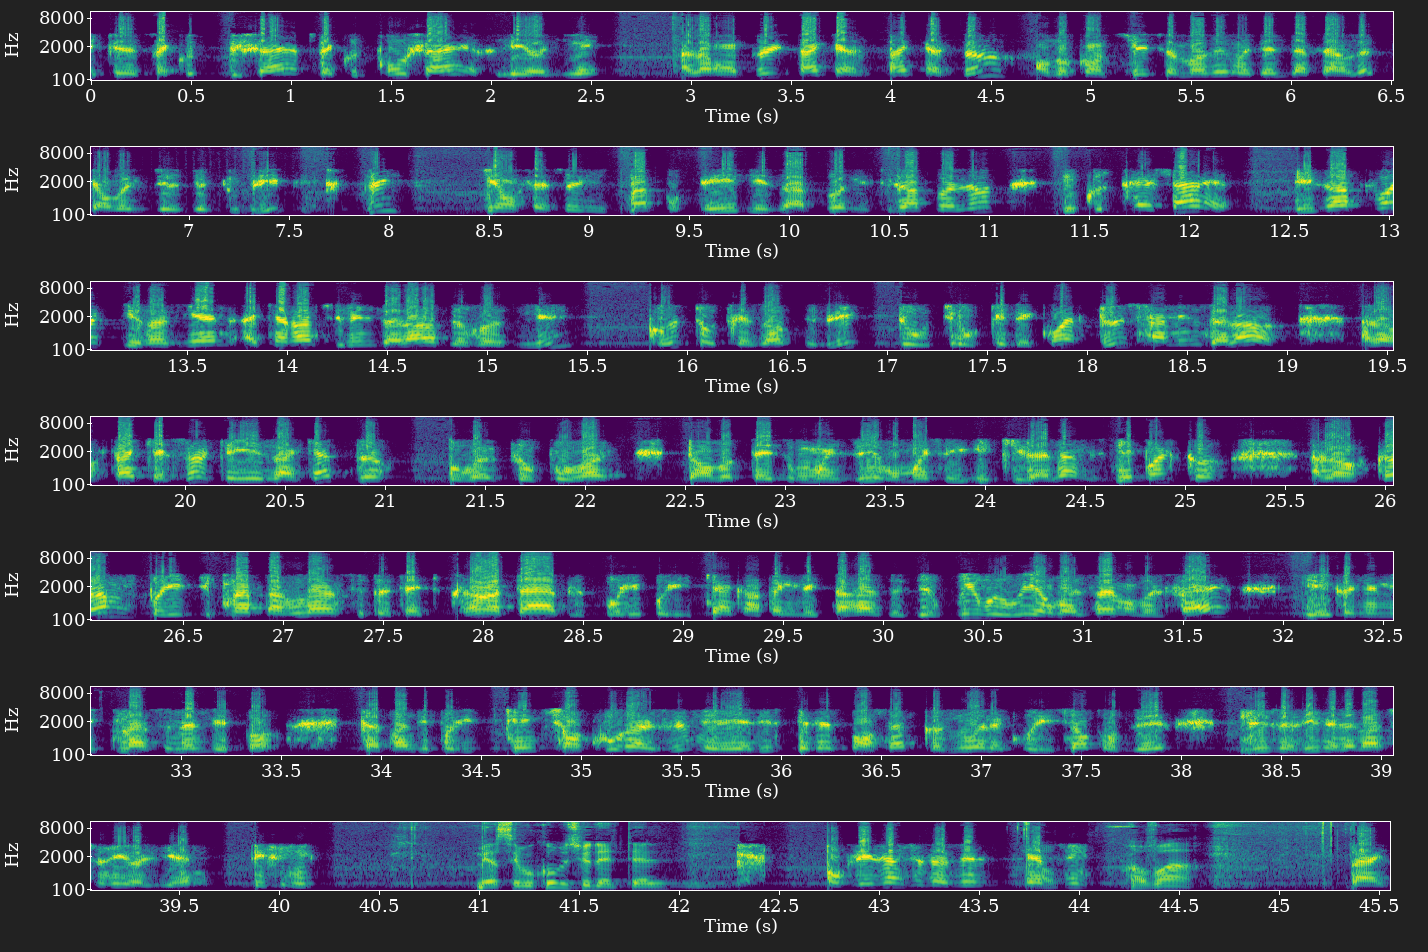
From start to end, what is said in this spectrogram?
C'est que ça coûte plus cher, ça coûte trop cher, l'éolien. Alors, on peut, tant qu'à, ça, on va continuer ce mauvais modèle d'affaires-là, puis on va le doubler, puis tripler. Si on fait ça uniquement pour créer des emplois. Mais ces emplois-là, ils coûtent très cher. Les emplois qui reviennent à 48 000 de revenus coûtent au Trésor public, aux, aux Québécois, 200 000 Alors, tant qu'à ça, qu'il y ait les enquêtes, là, pour, pour, pour, on va peut-être au moins dire, au moins c'est équivalent, mais ce n'est pas le cas. Alors, comme politiquement parlant, c'est peut-être rentable pour les politiciens en campagne électorale de dire oui, oui, oui, on va le faire, on va le faire, et économiquement, ce ne l'est pas. Ça prend des politiciens qui sont courageux, mais réalistes et responsables, comme nous à la coalition, pour dire désolé, mais l'aventure éolienne, c'est fini. Merci beaucoup, M. Deltel. Au plaisir, M. Saville. Merci. Au revoir. Bye.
